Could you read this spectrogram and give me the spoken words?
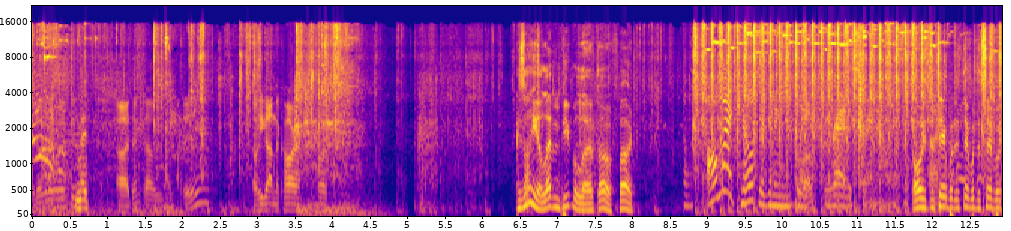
Get over there real quick. Missed. Uh, I think that was it. Oh, he got in the car. Fuck. There's only 11 people left. Oh, fuck. All my kills are getting like there. res right now. Like, Oh, he's disabled, disabled, disabled.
